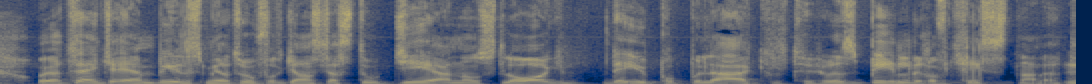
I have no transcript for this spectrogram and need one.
Och jag tänker en bild som jag tror fått ganska stort genomslag, det är ju populärkulturens bilder av kristnandet. Och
